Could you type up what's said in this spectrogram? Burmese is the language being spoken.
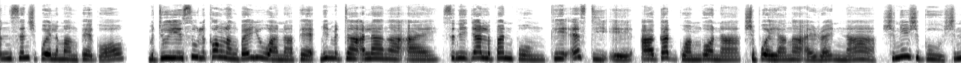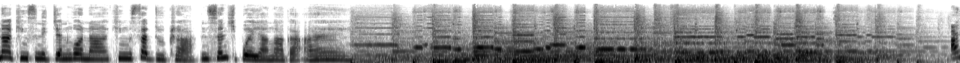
คนเซนชป่วยละมังเพ่ก็มาดูเยซูละข้องหลังใบยูวานาเพ่มินมตาอลางาไอสนิยาละปันพง KSDA อากัดกวามกอนาชป่วยยางาไอไรนาชนิชกูชนะคิงสนิจันกอนาคิงมสัดดูคราอินเซนชป่วยยางากาไอ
